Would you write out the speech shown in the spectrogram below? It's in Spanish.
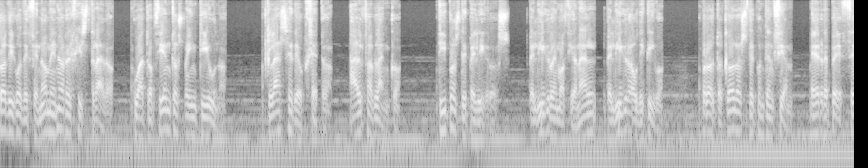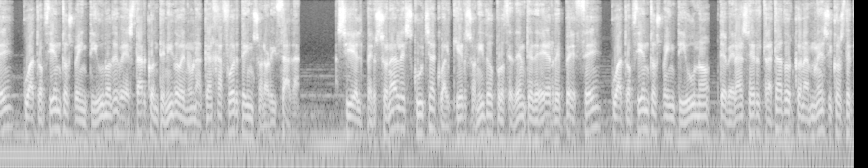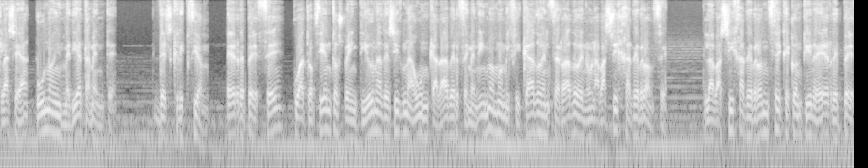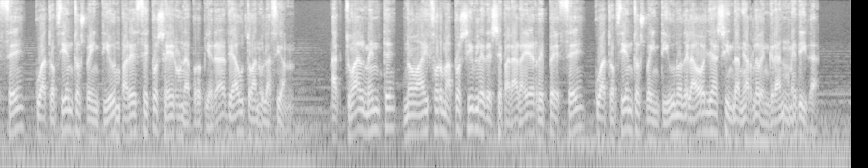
Código de fenómeno registrado. 421. Clase de objeto. Alfa blanco. Tipos de peligros. Peligro emocional, peligro auditivo. Protocolos de contención. RPC 421 debe estar contenido en una caja fuerte insonorizada. Si el personal escucha cualquier sonido procedente de RPC 421, deberá ser tratado con amnésicos de clase A1 inmediatamente. Descripción. RPC 421 designa un cadáver femenino momificado encerrado en una vasija de bronce. La vasija de bronce que contiene RPC 421 parece poseer una propiedad de autoanulación. Actualmente, no hay forma posible de separar a RPC 421 de la olla sin dañarlo en gran medida.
